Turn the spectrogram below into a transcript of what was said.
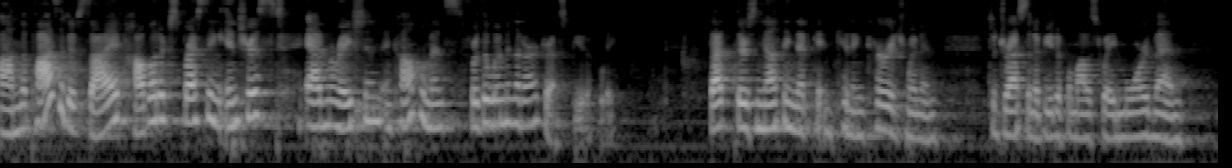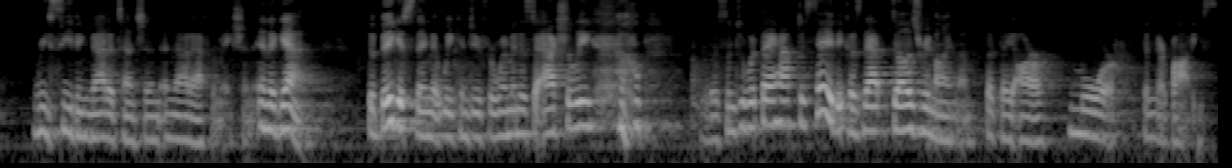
on the positive side, how about expressing interest, admiration, and compliments for the women that are dressed beautifully? That there's nothing that can, can encourage women to dress in a beautiful, modest way more than receiving that attention and that affirmation. And again, the biggest thing that we can do for women is to actually listen to what they have to say because that does remind them that they are more than their bodies.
